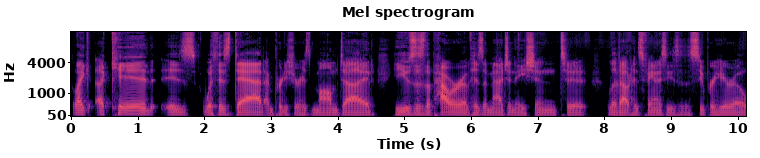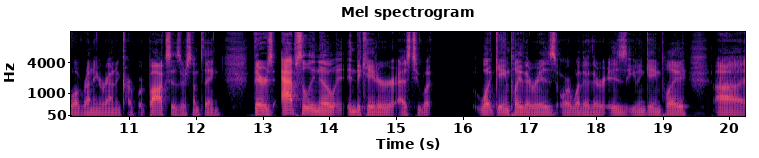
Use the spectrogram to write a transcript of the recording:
like a kid is with his dad. I'm pretty sure his mom died. He uses the power of his imagination to live out his fantasies as a superhero while running around in cardboard boxes or something. There's absolutely no indicator as to what what gameplay there is or whether there is even gameplay. Uh,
